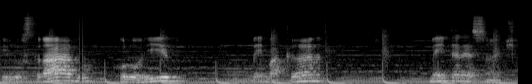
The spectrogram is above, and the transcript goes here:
ilustrado, colorido, bem bacana, bem interessante.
